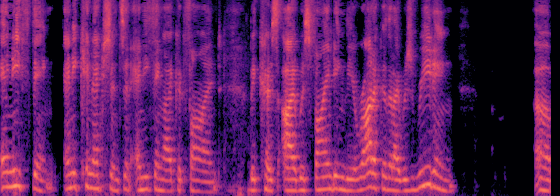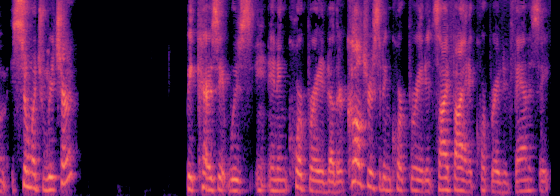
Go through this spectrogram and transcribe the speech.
anything, any connections and anything I could find, because I was finding the erotica that I was reading um, so much richer because it was it incorporated other cultures it incorporated sci-fi and incorporated fantasy.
